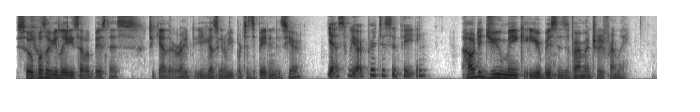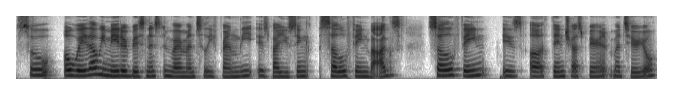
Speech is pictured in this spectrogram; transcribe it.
So both of you ladies have a business together, right? You guys are going to be participating this year. Yes, we are participating. How did you make your business environmentally friendly? So, a way that we made our business environmentally friendly is by using cellophane bags. Cellophane is a thin, transparent material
